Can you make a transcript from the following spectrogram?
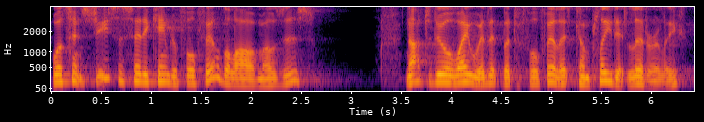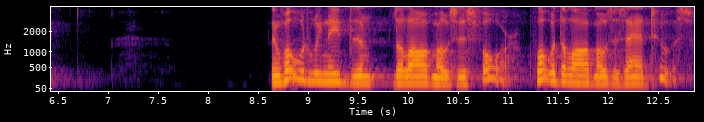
Well, since Jesus said he came to fulfill the law of Moses, not to do away with it, but to fulfill it, complete it literally, then what would we need the, the law of Moses for? What would the law of Moses add to us?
